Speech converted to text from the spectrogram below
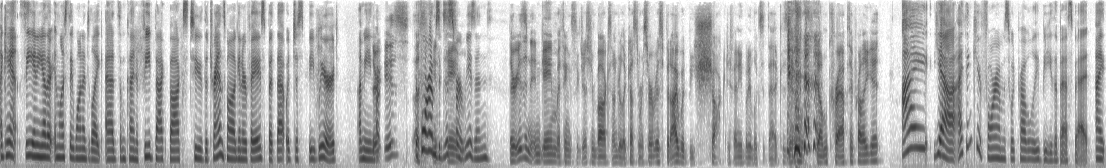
I can't see any other unless they wanted to like add some kind of feedback box to the transmog interface, but that would just be weird. I mean, There is the forums exist for a reason. There is an in-game, I think, suggestion box under like customer service, but I would be shocked if anybody looks at that because you know dumb crap they probably get. I yeah, I think your forums would probably be the best bet. I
